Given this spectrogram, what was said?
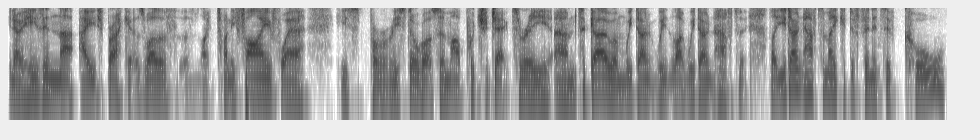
you know, he's in that age bracket as well of, of like 25, where he's probably still got some upward trajectory um, to go, and we don't we like we don't have to like you don't have to make a definitive call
